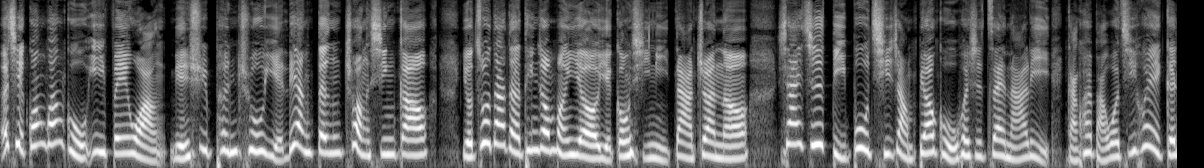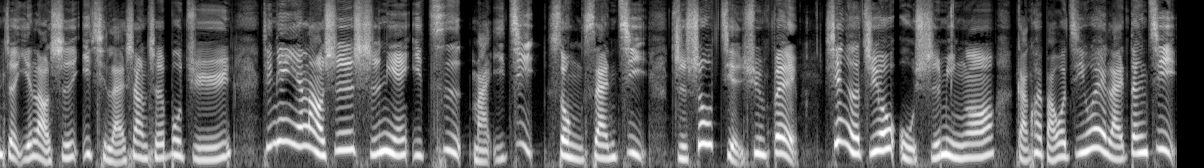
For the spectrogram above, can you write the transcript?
而且观光股易飞网连续喷出，也亮灯创新高。有做大的听众朋友，也恭喜你大赚哦！下一支底部起涨标股会是在哪里？赶快把握机会，跟着严老师一起来上车布局。今天严老师十年一次买一季送三季。只收简讯费，限额只有五十名哦，赶快把握机会来登记，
